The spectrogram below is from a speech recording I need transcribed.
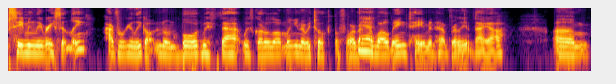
seemingly recently, have really gotten on board with that. We've got a lot more, you know, we talked before about Yeah. the wellbeing team and how brilliant they are. Um,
